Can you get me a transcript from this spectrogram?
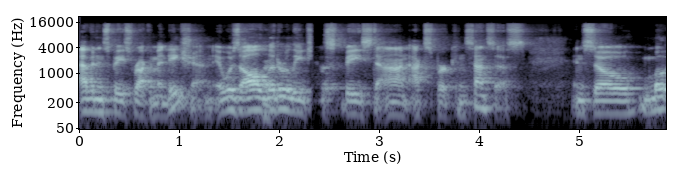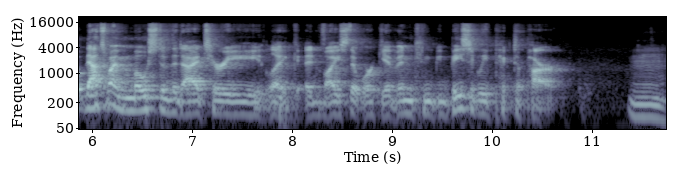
evidence-based recommendation. It was all right. literally just based on expert consensus. And so mo- that's why most of the dietary like advice that we're given can be basically picked apart. Mm.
